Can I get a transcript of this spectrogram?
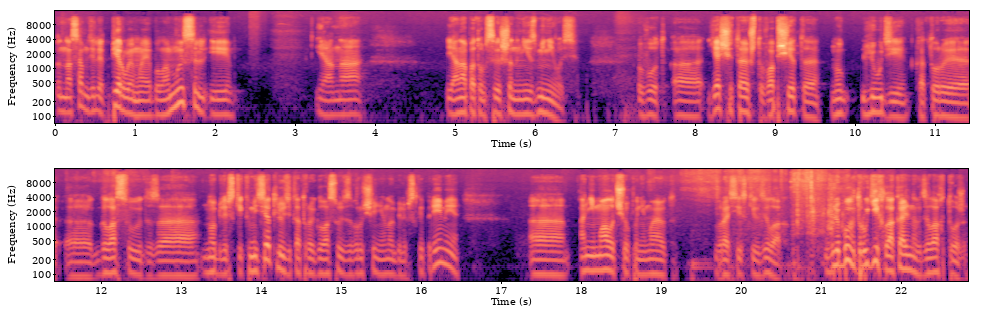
на самом деле первая моя была мысль, и, и она и она потом совершенно не изменилась. Вот, а, я считаю, что вообще-то ну, люди, которые э, голосуют за Нобелевский комитет, люди, которые голосуют за вручение Нобелевской премии, э, они мало чего понимают в российских делах. В любых других локальных делах тоже.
